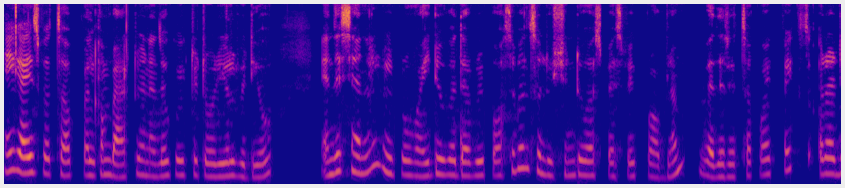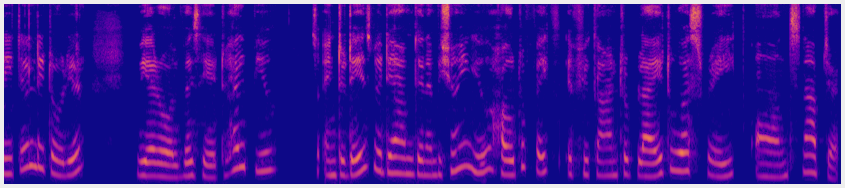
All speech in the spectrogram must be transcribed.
Hey guys, what's up? Welcome back to another quick tutorial video. In this channel, we provide you with every possible solution to a specific problem. Whether it's a quick fix or a detailed tutorial, we are always here to help you. So in today's video, I'm going to be showing you how to fix if you can't reply to a streak on Snapchat.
